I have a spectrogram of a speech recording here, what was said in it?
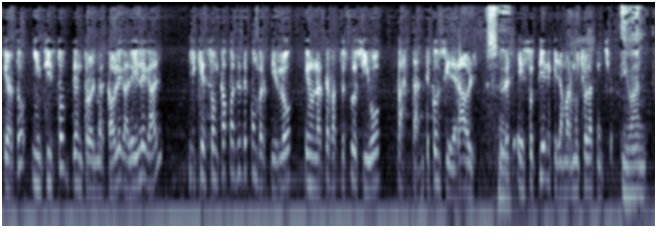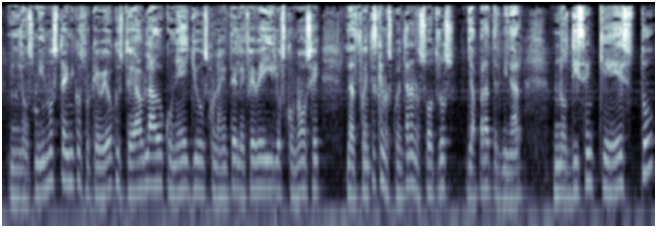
¿cierto? Insisto, dentro del mercado legal e ilegal, y que son capaces de convertirlo en un artefacto explosivo bastante considerable. Sí. Entonces, eso tiene que llamar mucho la atención. Iván, los mismos técnicos, porque veo que usted ha hablado con ellos, con la gente del FBI, los conoce, las fuentes que nos cuentan a nosotros, ya para terminar, nos dicen que esto,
